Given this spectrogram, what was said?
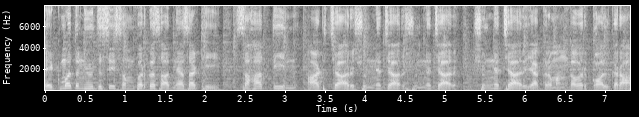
एकमत न्यूजशी संपर्क साधण्यासाठी सहा तीन आठ चार शून्य चार शून्य चार शून्य चार या क्रमांकावर कॉल करा.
